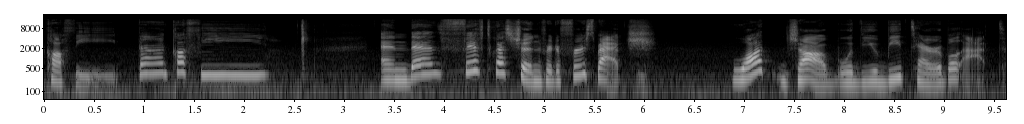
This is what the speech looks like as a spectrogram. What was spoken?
Coffee. Da coffee. And then fifth question for the first batch. What job would you be terrible at?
